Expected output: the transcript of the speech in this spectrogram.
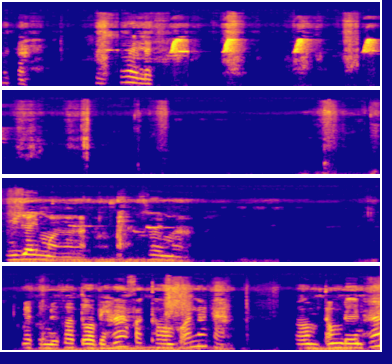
นะคะช่วยเลยวิยายมาช่วยมาแม่คุณนุ้ยก็เอตัวไปห้าฟักทองก่อนนะคะตอมต้องเดินห้า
